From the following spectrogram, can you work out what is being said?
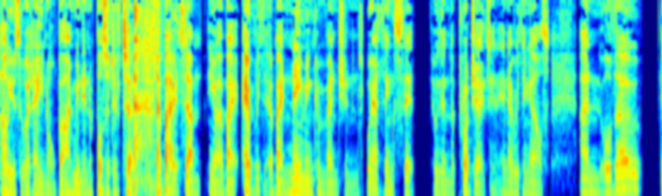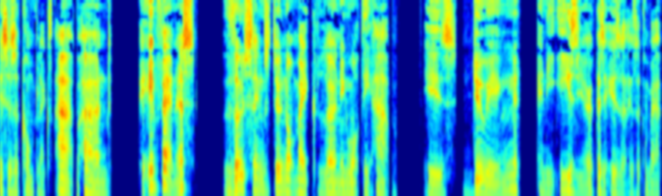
I'll use the word anal, but I mean in a positive term about um, you know about everything about naming conventions, where things sit within the project and, and, everything else. And although this is a complex app, and in fairness, those things do not make learning what the app is doing any easier because it is a, is a complex. App.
